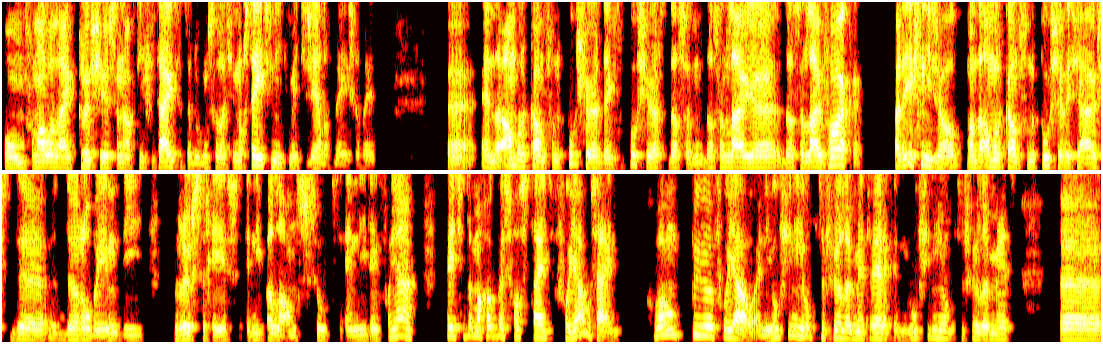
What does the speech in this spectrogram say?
om van allerlei klusjes en activiteiten te doen, zodat je nog steeds niet met jezelf bezig bent. Uh, en de andere kant van de pusher, denkt de pusher, dat is een, dat is een, lui, dat is een lui varken. Maar dat is niet zo, want de andere kant van de pusher is juist de, de Robin die rustig is en die balans zoekt. En die denkt van ja, weet je, dat mag ook best wel eens tijd voor jou zijn. Gewoon puur voor jou. En die hoef je niet op te vullen met werk en die hoef je niet op te vullen met uh,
